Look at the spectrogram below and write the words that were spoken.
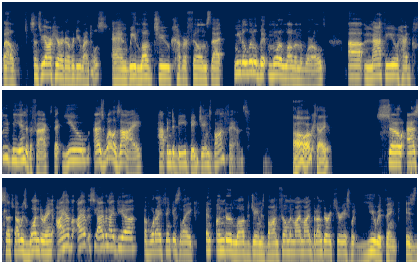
Well, since we are here at Overdue Rentals and we love to cover films that need a little bit more love in the world, uh, Matthew had clued me into the fact that you, as well as I, happen to be big James Bond fans. Oh, okay. So as such, I was wondering, I have I have see, I have an idea of what I think is like an underloved James Bond film in my mind, but I'm very curious what you would think is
